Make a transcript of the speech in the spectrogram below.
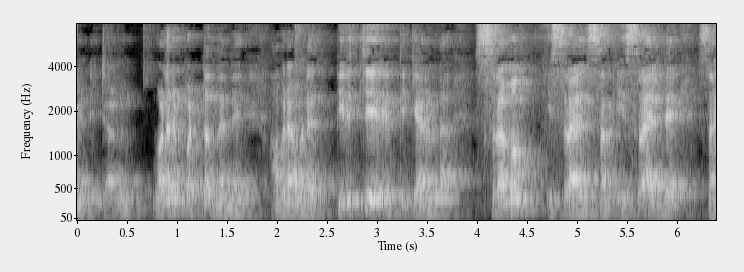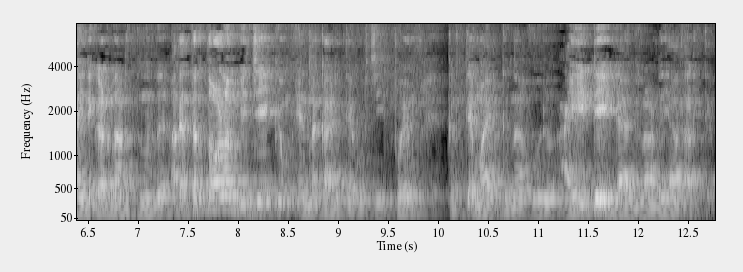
വേണ്ടിയിട്ടാണ് വളരെ പെട്ടെന്ന് തന്നെ അവരവിടെ തിരിച്ചു എത്തിക്കാനുള്ള ശ്രമം ഇസ്രായേൽ ഇസ്രായേലിന്റെ സൈനികർ നടത്തുന്നത്. അത് എത്രത്തോളം വിജയിക്കും എന്ന കാര്യത്തെക്കുറിച്ച് ഇപ്പോഴും കൃത്യമായിരിക്കുന്ന ഒരു ഐഡിയ ഇല്ല എന്നുള്ളതാണ് യാഥാർത്ഥ്യം.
